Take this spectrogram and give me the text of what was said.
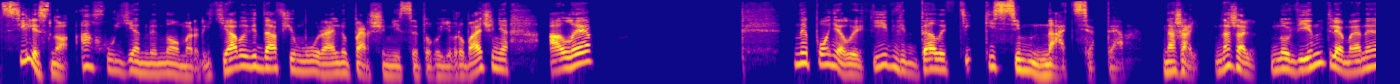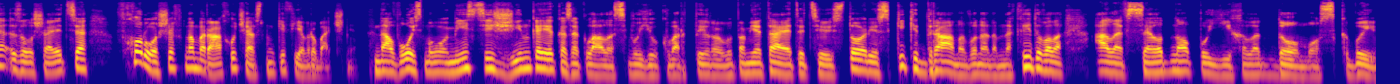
цілісно, ахуєнний номер. Я би віддав йому реально перше місце того Євробачення, але не поняли і віддали тільки 17-те. На жаль, на жаль, но він для мене залишається в хороших номерах учасників Євробачення. На восьмому місці жінка, яка заклала свою квартиру. Ви пам'ятаєте цю історію, скільки драми вона нам накидувала, але все одно поїхала до Москви.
